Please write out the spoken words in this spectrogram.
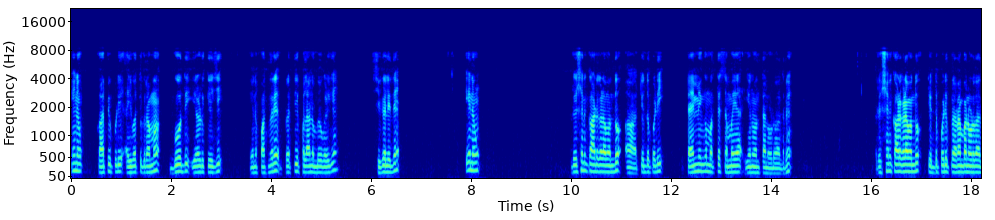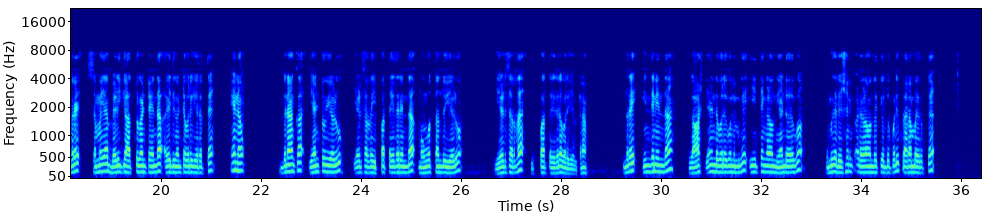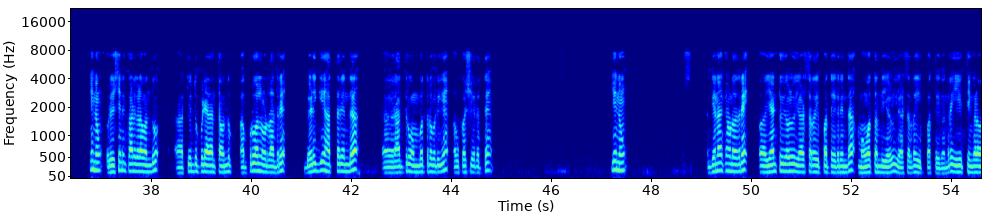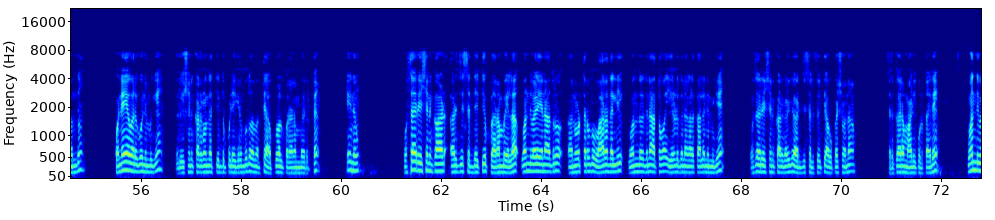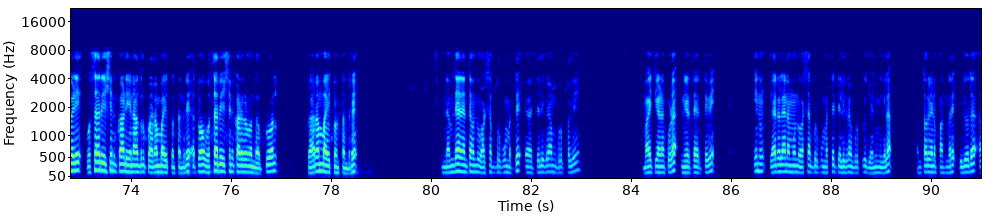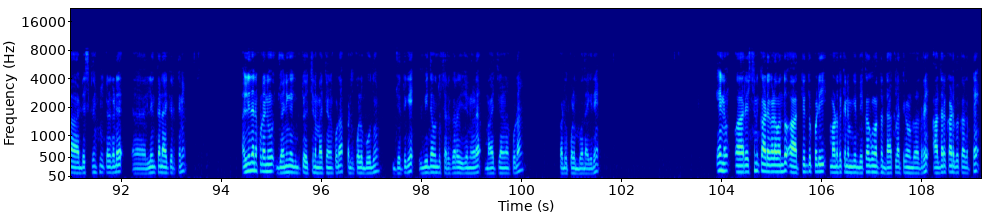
ಏನು ಕಾಫಿ ಪುಡಿ ಐವತ್ತು ಗ್ರಾಮ ಗೋಧಿ ಎರಡು ಕೆ ಜಿ ಏನಪ್ಪಾ ಅಂತಂದರೆ ಪ್ರತಿ ಫಲಾನುಭವಿಗಳಿಗೆ ಸಿಗಲಿದೆ. ಏನು ರೇಷನ್ ಕಾರ್ಡ್ಗಳ ಒಂದು ತಿದ್ದುಪಡಿ ಟೈಮಿಂಗ್ ಮತ್ತು ಸಮಯ ಏನು ಅಂತ ನೋಡೋದಾದರೆ, ರೇಷನ್ ಕಾರ್ಡ್ಗಳ ಒಂದು ತಿದ್ದುಪಡಿ ಪ್ರಾರಂಭ ನೋಡೋದಾದರೆ ಸಮಯ ಬೆಳಿಗ್ಗೆ ಹತ್ತು ಗಂಟೆಯಿಂದ ಐದು ಗಂಟೆವರೆಗೆ ಇರುತ್ತೆ. ಏನು ದಿನಾಂಕ ಎಂಟು ಏಳು ಎರಡು ಸಾವಿರದ ಇಪ್ಪತ್ತೈದರಿಂದ ಮೂವತ್ತೊಂದು ಏಳು ಎರಡು ಸಾವಿರದ ಇಪ್ಪತ್ತೈದರವರೆಗೆ ಓಕೆನಾ? ಅಂದರೆ ಇಂದಿನಿಂದ ಲಾಸ್ಟ್ ಎಂಡ್ವರೆಗೂ ನಿಮಗೆ ಈ ತಿಂಗಳ ಒಂದು ಎಂಡ್ವರೆಗೂ ನಿಮಗೆ ರೇಷನ್ ಕಾರ್ಡ್ಗಳ ಒಂದು ತಿದ್ದುಪಡಿ ಪ್ರಾರಂಭ ಇರುತ್ತೆ. ಏನು ರೇಷನ್ ಕಾರ್ಡ್ಗಳ ಒಂದು ಆ, ತಿದ್ದುಪಡಿ ಆದಂಥ ಒಂದು ಅಪ್ರೂವಲ್ ನೋಡೋದಾದ್ರೆ ಬೆಳಿಗ್ಗೆ ಹತ್ತರಿಂದ ರಾತ್ರಿ ಒಂಬತ್ತರವರೆಗೆ ಅವಕಾಶ ಇರುತ್ತೆ. ಏನು ದಿನಾಂಕ ನೋಡೋದಾದ್ರೆ ಎಂಟು ಏಳು ಎರಡು ಸಾವಿರದ ಇಪ್ಪತ್ತೈದರಿಂದ ಮೂವತ್ತೊಂದು ಏಳು ಎರಡು ಸಾವಿರದ ಇಪ್ಪತ್ತೈದು ಅಂದರೆ ಈ ತಿಂಗಳ ಒಂದು ಕೊನೆಯವರೆಗೂ ನಿಮಗೆ ರೇಷನ್ ಕಾರ್ಡ್ಗಳಿಂದ ತಿದ್ದುಪಡಿ ಆಗಿರ್ಬೋದು, ಮತ್ತೆ ಅಪ್ರೂವಲ್ ಪ್ರಾರಂಭ ಇರುತ್ತೆ. ಇನ್ನು ಹೊಸ ರೇಷನ್ ಕಾರ್ಡ್ ಅರ್ಜಿ ಸದ್ಯಕ್ಕೆ ಪ್ರಾರಂಭ ಇಲ್ಲ. ಒಂದು ವೇಳೆ ಏನಾದರೂ ನೋಡ್ತಾ ಇರೋದು ವಾರದಲ್ಲಿ ಒಂದು ದಿನ ಅಥವಾ ಎರಡು ದಿನಗಳ ಕಾಲ ನಿಮಗೆ ಹೊಸ ರೇಷನ್ ಕಾರ್ಡ್ಗಳಿಗೆ ಅರ್ಜಿ ಸಲ್ಲಿಸೋಕ್ಕೆ ಅವಕಾಶವನ್ನು ಸರ್ಕಾರ ಮಾಡಿಕೊಡ್ತಾ ಇದೆ. ಒಂದು ವೇಳೆ ಹೊಸ ರೇಷನ್ ಕಾರ್ಡ್ ಏನಾದರೂ ಪ್ರಾರಂಭ ಆಯಿತು ಅಂತಂದರೆ, ಅಥವಾ ಹೊಸ ರೇಷನ್ ಕಾರ್ಡ್ಗಳ ಒಂದು ಅಪ್ರೂವಲ್ ಪ್ರಾರಂಭ ಆಯಿತು ಅಂತಂದರೆ ನಮ್ಮದೇ ಆದಂಥ ಒಂದು ವಾಟ್ಸಪ್ ಗ್ರೂಪ್ ಮತ್ತು ಟೆಲಿಗ್ರಾಮ್ ಗ್ರೂಪಲ್ಲಿ ಮಾಹಿತಿಗಳನ್ನ ಕೂಡ ನೀಡ್ತಾ ಇರ್ತೇವೆ. ಇನ್ನು ಯಾರೆಲ್ಲ ನಮ್ಮ ಒಂದು ವಾಟ್ಸಪ್ ಗ್ರೂಪ್ ಮತ್ತು ಟೆಲಿಗ್ರಾಮ್ ಗ್ರೂಪ್ಗೆ ಜಾಯ್ನಿಂಗ್ ಆಗಿಲ್ಲ, ಅಂಥವ್ರು ಏನಪ್ಪ ಅಂತಂದರೆ ವಿಡಿಯೋದ ಡಿಸ್ಕ್ರಿಪ್ಷನ್ ಕೆಳಗಡೆ ಲಿಂಕನ್ನು ಹಾಕಿರ್ತೀನಿ. ಅಲ್ಲಿಂದ ಕೂಡ ನೀವು ಜಾಯ್ನಿಂಗ್ ಆಗಿಬಿಟ್ಟು ಹೆಚ್ಚಿನ ಮಾಹಿತಿಗಳನ್ನು ಕೂಡ ಪಡೆದುಕೊಳ್ಳಬಹುದು. ಜೊತೆಗೆ ವಿವಿಧ ಒಂದು ಸರ್ಕಾರ ಯೋಜನೆಗಳ ಮಾಹಿತಿಗಳನ್ನು ಕೂಡ ಪಡೆದುಕೊಳ್ಳಬಹುದಾಗಿದೆ. ಏನು ರೇಷನ್ ಕಾರ್ಡ್ಗಳ ಒಂದು ತಿದ್ದುಪಡಿ ಮಾಡೋದಕ್ಕೆ ನಿಮಗೆ ಬೇಕಾಗುವಂಥ ದಾಖಲಾತಿಗಳು ನೋಡೋದಾದರೆ ಆಧಾರ್ ಕಾರ್ಡ್ ಬೇಕಾಗುತ್ತೆ,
